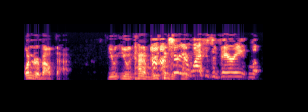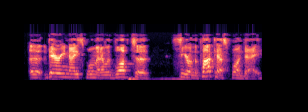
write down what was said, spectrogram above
wonder about that. You you would kind of I'm sure your like- wife is a very, uh, very nice woman. I would love to see her on the podcast one day.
